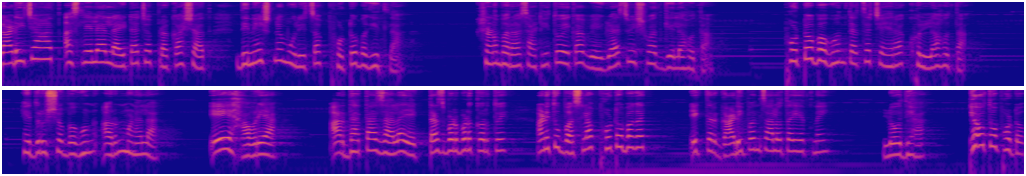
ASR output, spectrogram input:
गाडीच्या आत असलेल्या लाईटाच्या प्रकाशात दिनेशने मुलीचा फोटो बघितला. क्षणभरासाठी तो एका वेगळ्याच विश्वात गेला होता. फोटो बघून त्याचा चेहरा खुल्ला होता. हे दृश्य बघून अरुण म्हणाला ए हावऱ्या अर्धा तास झाला एकटाच बडबड करतोय आणि तू बसला फोटो बघत. एकतर गाडी पण चालवता येत नाही. लोध्या ठेव तो फोटो.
